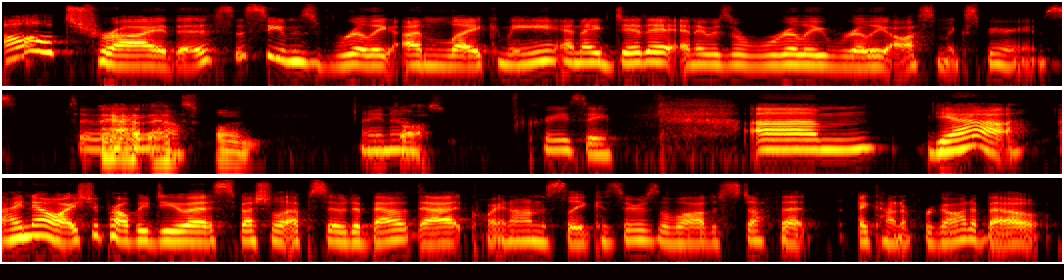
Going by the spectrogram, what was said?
I'll try this. This seems really unlike me. And I did it and it was a really, really awesome experience. So there you go. That's fun. I know. awesome. Crazy. Um, yeah, I know. I should probably do a special episode about that, quite honestly, because there's a lot of stuff that I kind of forgot about.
